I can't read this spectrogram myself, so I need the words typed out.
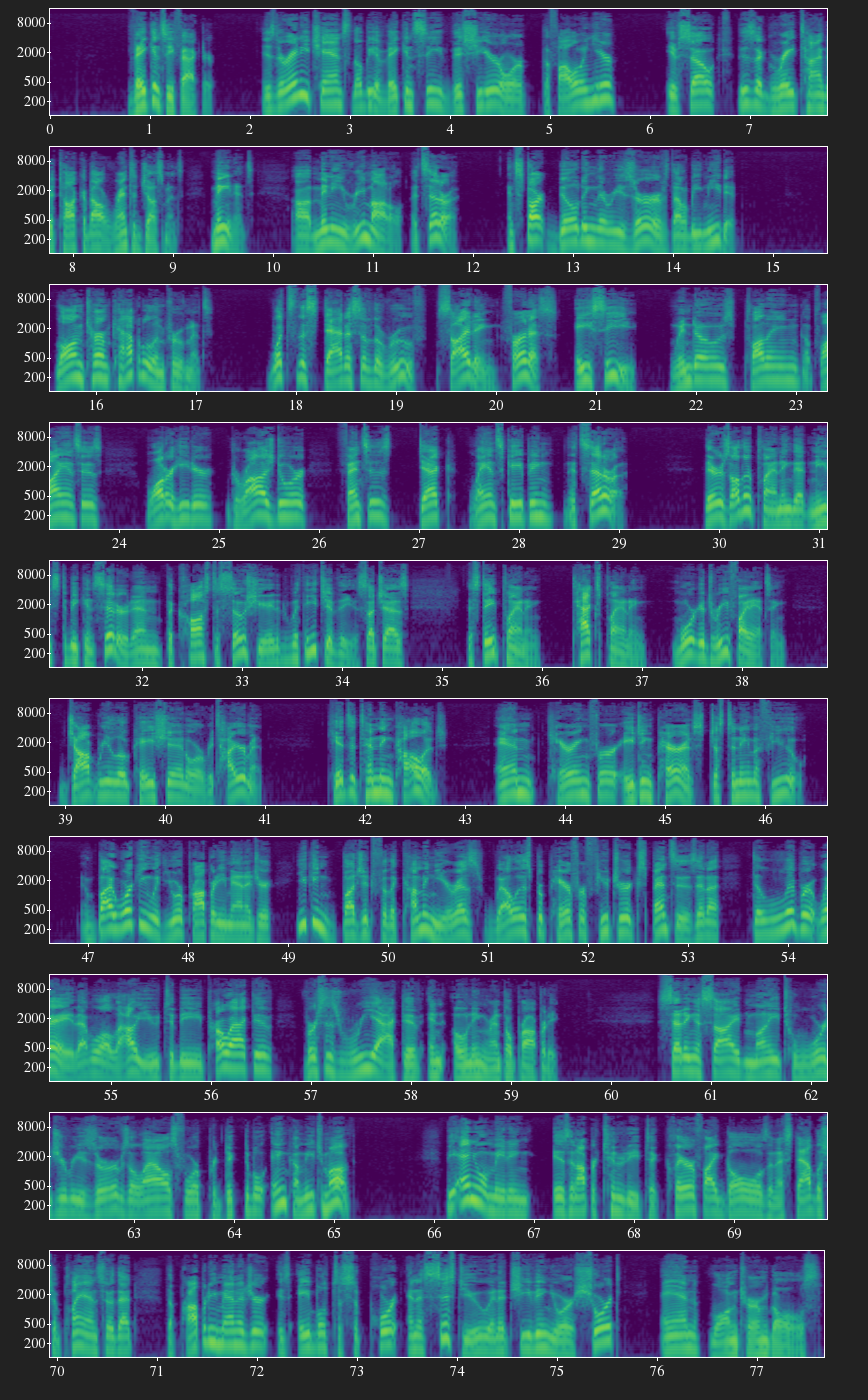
Vacancy factor. Is there any chance there'll be a vacancy this year or the following year? If so, this is a great time to talk about rent adjustments, maintenance, uh, mini remodel, etc., and start building the reserves that'll be needed long term capital improvements. What's the status of the roof, siding, furnace, AC, windows, plumbing, appliances, water heater, garage door, fences, deck, landscaping, etc.? There's other planning that needs to be considered and the cost associated with each of these, such as estate planning, tax planning, mortgage refinancing, job relocation or retirement, kids attending college, and caring for aging parents, just to name a few. By working with your property manager, you can budget for the coming year as well as prepare for future expenses in a deliberate way that will allow you to be proactive versus reactive in owning rental property. Setting aside money towards your reserves allows for predictable income each month. The annual meeting is an opportunity to clarify goals and establish a plan so that the property manager is able to support and assist you in achieving your short and long term goals.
